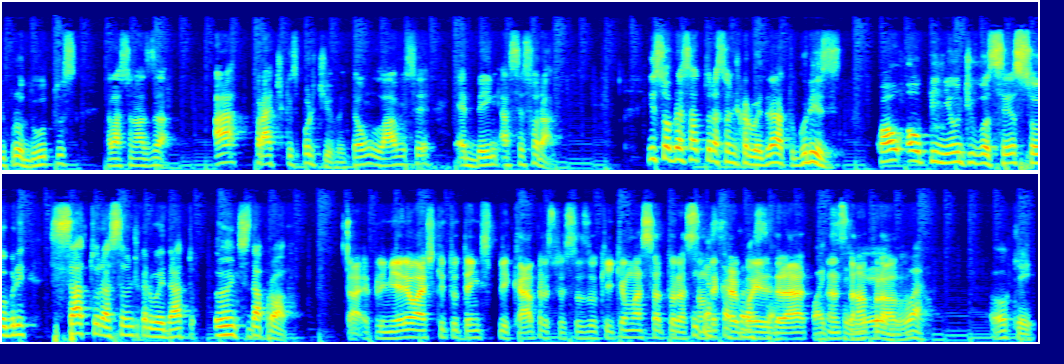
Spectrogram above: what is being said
de produtos relacionados à prática esportiva. Então lá você é bem assessorado. E sobre a saturação de carboidrato, gurizes, qual a opinião de vocês sobre saturação de carboidrato antes da prova? Tá, primeiro eu acho que tu tem que explicar para as pessoas o que, que é uma saturação que que é de saturação? carboidrato Pode antes ser, da prova. Ué. Ok.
